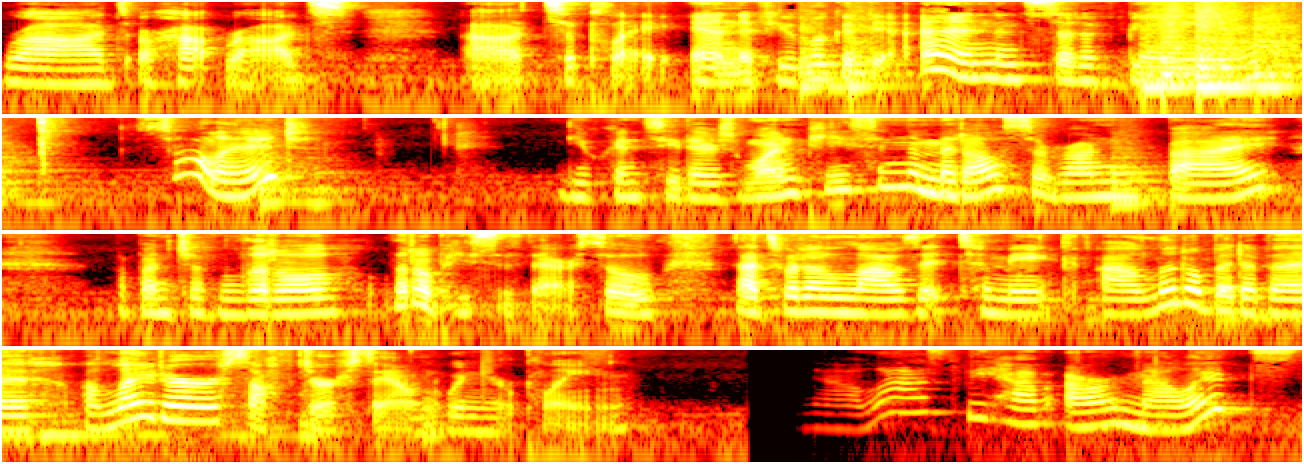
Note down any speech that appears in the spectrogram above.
rods or hot rods uh, to play. And if you look at the end, instead of being solid, you can see there's one piece in the middle surrounded by a bunch of little little pieces there. So that's what allows it to make a little bit of a, a lighter, softer sound when you're playing we have our mallets.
